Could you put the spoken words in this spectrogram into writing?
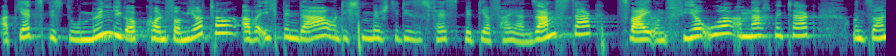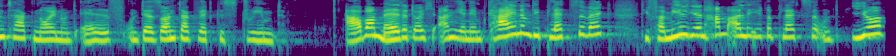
Ab jetzt bist du mündiger Konfirmierter, aber ich bin da und ich möchte dieses Fest mit dir feiern. Samstag 2 und 4 Uhr am Nachmittag und Sonntag 9 und 11. Und der Sonntag wird gestreamt. Aber meldet euch an, ihr nehmt keinem die Plätze weg. Die Familien haben alle ihre Plätze und ihr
